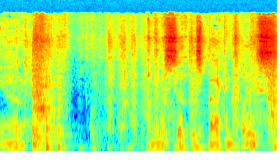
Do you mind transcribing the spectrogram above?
And I'm going to set this back in place.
